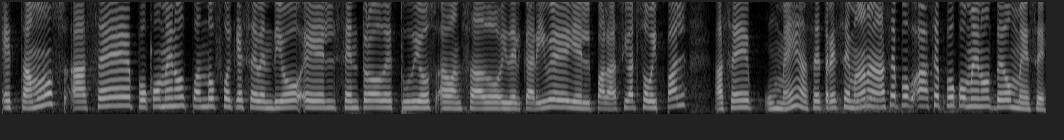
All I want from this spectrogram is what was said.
Estamos hace poco menos cuando fue que se vendió el Centro de Estudios Avanzados y del Caribe y el Palacio Arzobispal hace un mes, hace tres semanas, hace poco, hace poco menos de dos meses.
